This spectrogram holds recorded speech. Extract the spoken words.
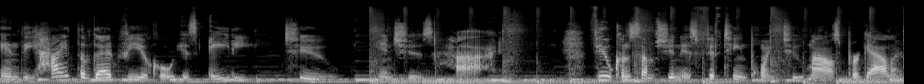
and the height of that vehicle is 82 inches high. Fuel consumption is 15.2 miles per gallon.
